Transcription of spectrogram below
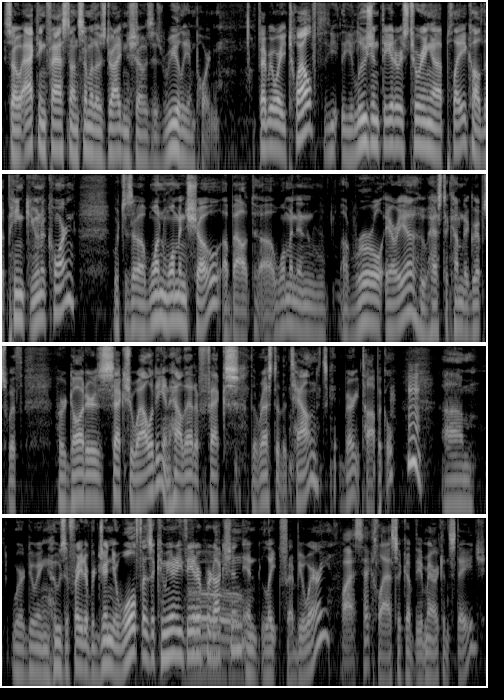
So acting fast on some of those Dryden shows is really important. February 12th, the, Illusion Theater is touring a play called The Pink Unicorn, which is a one woman show about a woman in a rural area who has to come to grips with her daughter's sexuality and how that affects the rest of the town. It's very topical. Um, we're doing Who's Afraid of Virginia Woolf as a community theater production in late February Classic. classic of the American stage.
